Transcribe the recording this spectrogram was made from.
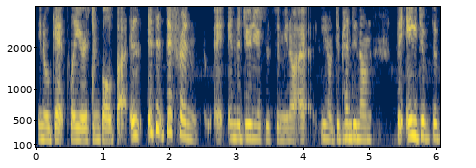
you know get players involved. But is, is it different in the junior system? You know, uh, you know, depending on the age of the,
